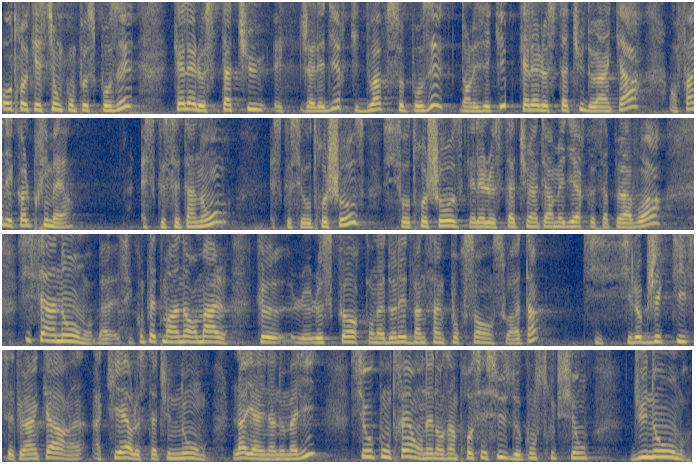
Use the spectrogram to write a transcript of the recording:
Autre question qu'on peut se poser, quel est le statut, et j'allais dire, qui doivent se poser dans les équipes, quel est le statut de un quart en fin d'école primaire? Est-ce que c'est un nombre est-ce que c'est autre chose? Si c'est autre chose, quel est le statut intermédiaire que ça peut avoir? Si c'est un nombre, bah, c'est complètement anormal que le, score qu'on a donné de 25% soit atteint. Si, l'objectif c'est qu'un quart acquiert le statut de nombre, là il y a une anomalie. Si au contraire on est dans un processus de construction du nombre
